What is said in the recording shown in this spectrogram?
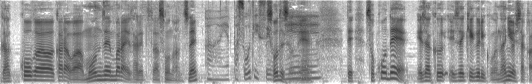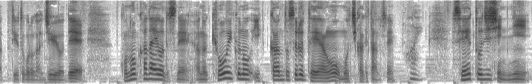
学校側からは門前払いされてたそうなんですね。あーやっぱそうですよね。そうですよね。でそこでエザクエゼキグリコが何をしたかっていうところが重要でこの課題をですねあの教育の一環とする提案を持ちかけたんですね。はい。生徒自身に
